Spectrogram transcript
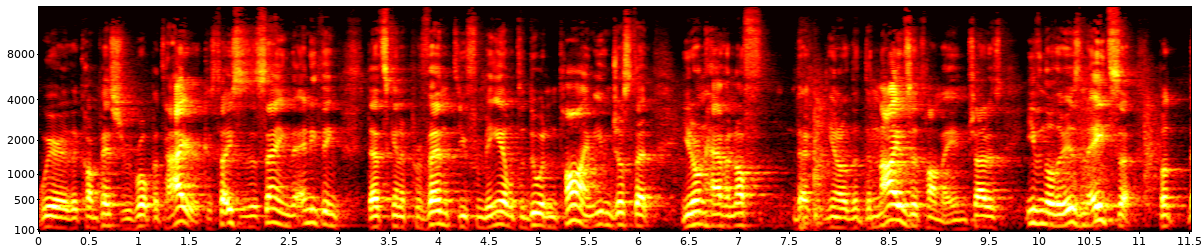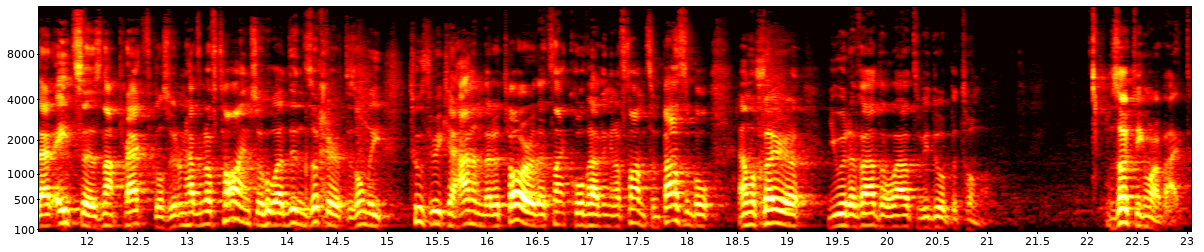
where the compensation brought but higher, because Taisus is saying that anything that's going to prevent you from being able to do it in time, even just that you don't have enough that you know that the knives are tamei and even though there is an eitzah, but that eitzah is not practical, so we don't have enough time. So who adin zucher if there's only two three kahanim that are Torah, that's not called having enough time. It's impossible. And l'chayra you would have had allowed to be do it betuma. Zok more about.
